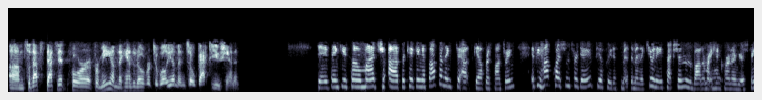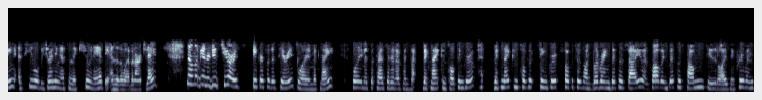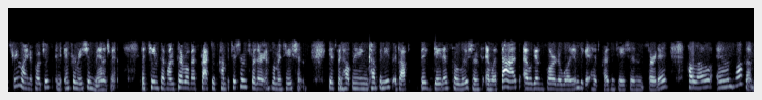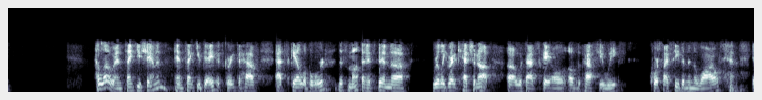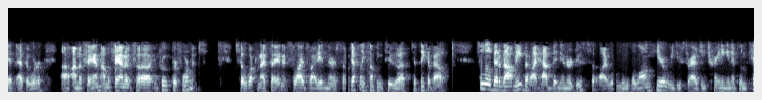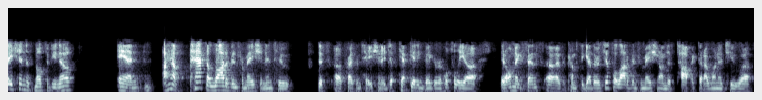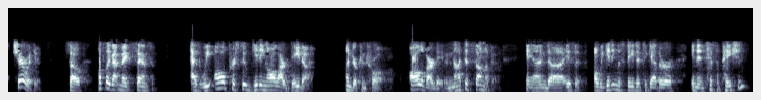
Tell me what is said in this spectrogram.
Um, so that's that's it for for me. I'm going to hand it over to William, and so back to you, Shannon. Dave, thank you so much uh, for kicking us off, and thanks to AtScale for sponsoring. If you have questions for Dave, feel free to submit them in the Q&A section in the bottom right-hand corner of your screen, as he will be joining us in the Q&A at the end of the webinar today. Now, let me introduce to you our speaker for the series, William McKnight. William is the president of McKnight Consulting Group. McKnight Consulting Group focuses on delivering business value and solving business problems utilizing proven streamlined approaches in information management. His teams have won several best practice competitions for their implementations. He has been helping companies adopt big data solutions. And with that, I will give the floor to William to get his presentation started. Hello and welcome. Hello, and thank you, Shannon, and thank you, Dave. It's great to have AtScale aboard this month, and it's been uh, really great catching up uh, with AtScale over the past few weeks. Of course, I see them in the wild, as it were. Uh, I'm a fan. I'm a fan of uh, improved performance. So what can I say? And it slides right in there. So definitely something to uh, to think about. It's a little bit about me, but I have been introduced, so I will move along here. We do strategy training and implementation, as most of you know. And I have packed a lot of information into this uh, presentation. It just kept getting bigger. Hopefully, uh, it all makes sense uh, as it comes together. It's just a lot of information on this topic that I wanted to uh, share with you. So hopefully that makes sense as we all pursue getting all our data under control, all of our data, not just some of it. And uh, is it are we getting this data together in anticipation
